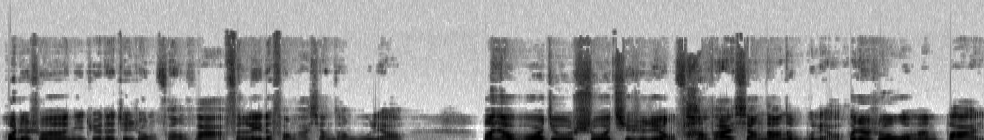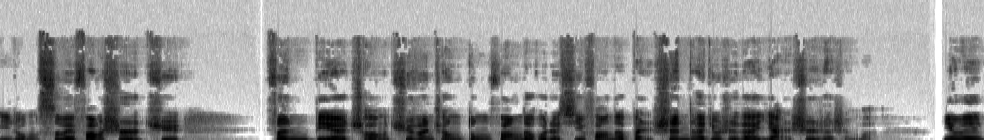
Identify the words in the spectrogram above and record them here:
或者说你觉得这种方法分类的方法相当无聊？”王小波就说：“其实这种方法相当的无聊，或者说我们把一种思维方式去。”分别成区分成东方的或者西方的，本身它就是在掩饰着什么？因为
